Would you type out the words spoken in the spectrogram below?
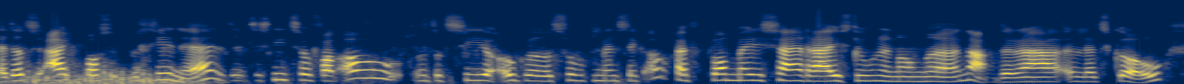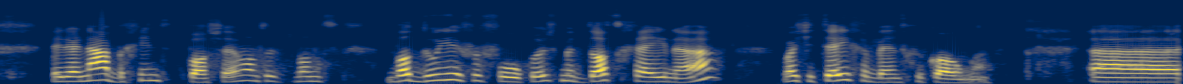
ja, dat is eigenlijk pas het begin. Hè? Het is niet zo van, oh, want dat zie je ook wel dat sommige mensen denken, oh, ga even plantmedicijnreis doen en dan, uh, nou, daarna, uh, let's go. Nee, daarna begint het pas. Hè? Want, het, want wat doe je vervolgens met datgene wat je tegen bent gekomen? Uh,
